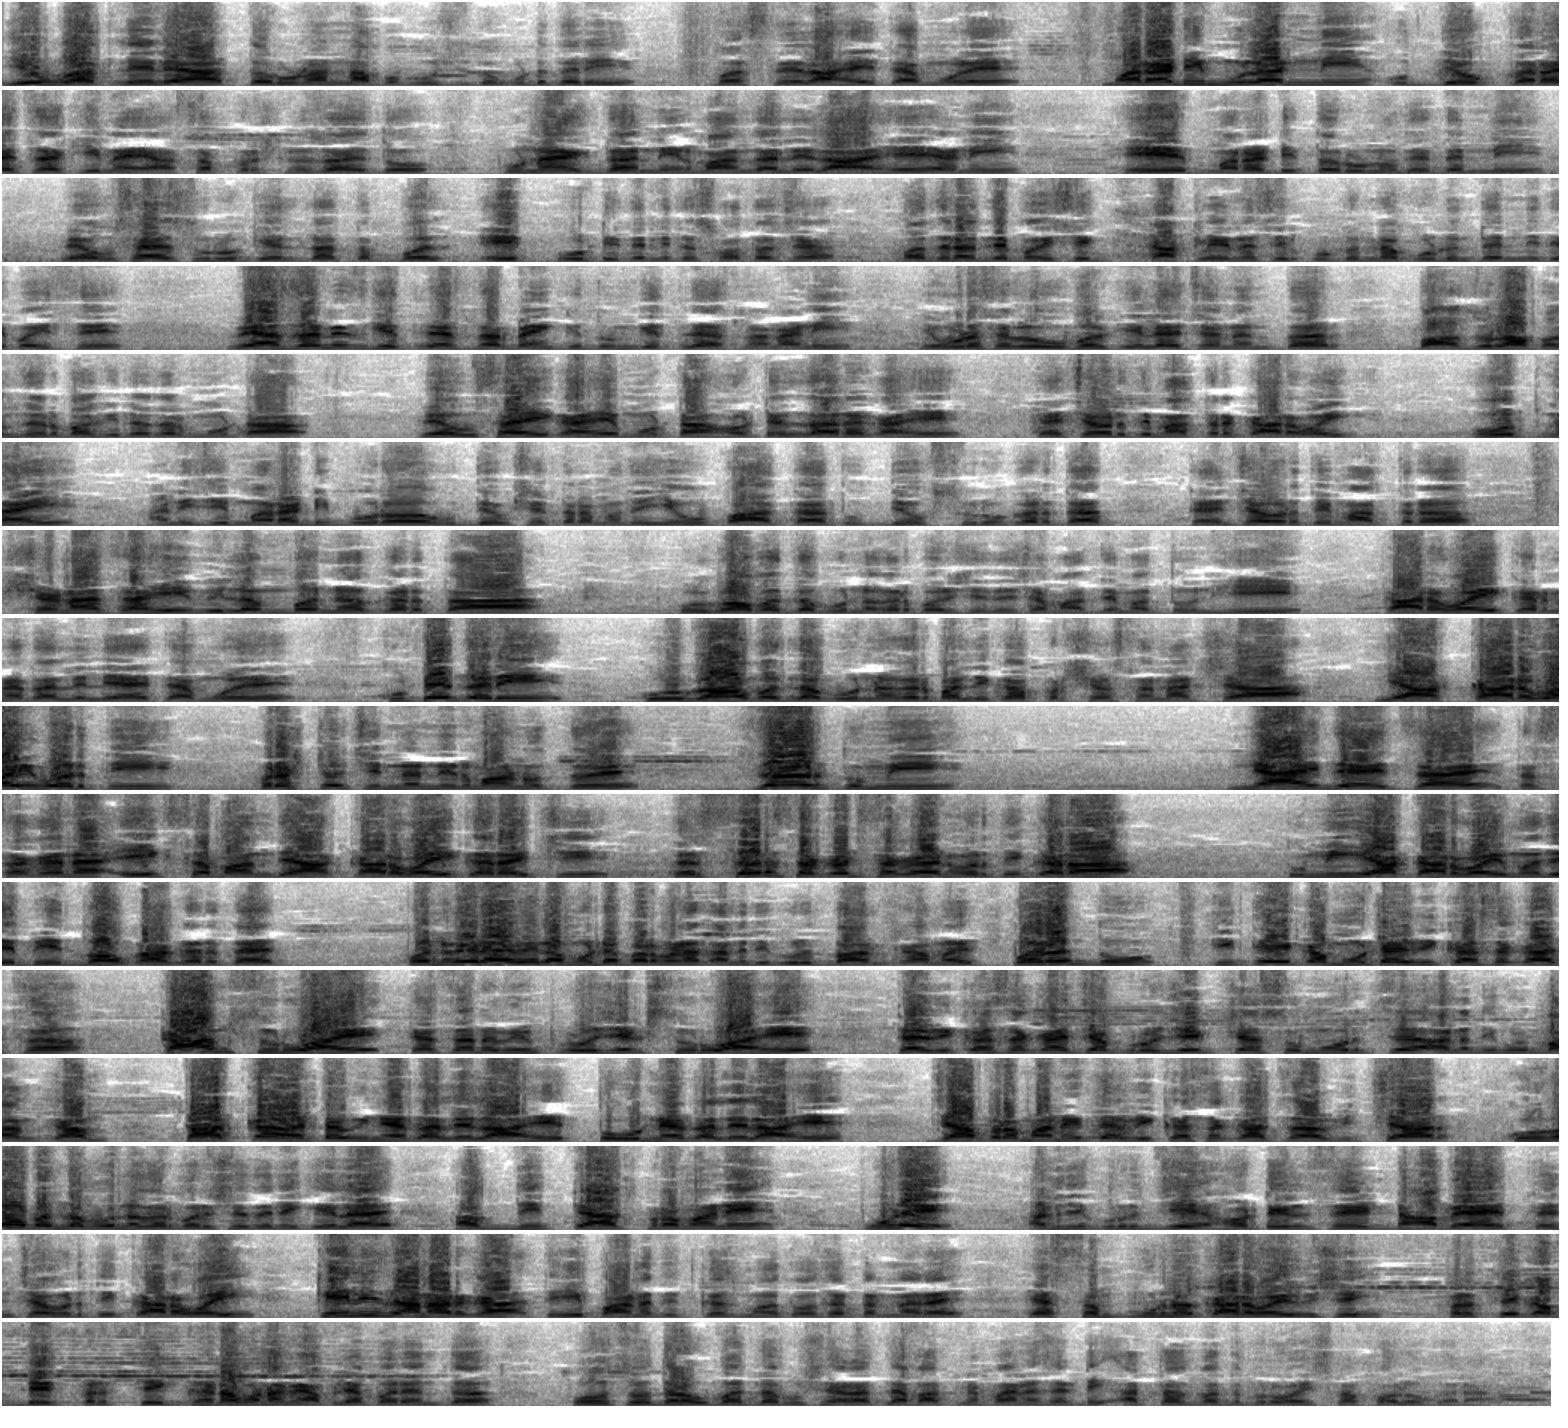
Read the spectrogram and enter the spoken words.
येऊ घातलेल्या तरुणांना आपण कुठेतरी बसलेला आहे. त्यामुळे मराठी मुलांनी उद्योग करायचा की नाही असा प्रश्न जो आहे तो पुन्हा एकदा निर्माण झालेला आहे. आणि हे मराठी तरुण होते त्यांनी व्यवसाय सुरू केला तब्बल एक कोटी. त्यांनी ते स्वतःच्या पदरातले पैसे टाकले नसेल कुठून ना कुठून त्यांनी ते पैसे व्याजानेच घेतले असणार बँकेतून घेतले असणार. आणि एवढं सगळं उभं केल्याच्यानंतर बाजूला आपण जर बघितलं तर मोठा व्यावसायिक आहे मोठा हॉटेलधारक आहे. त्याच्यावरती मात्र कारवाई होत नाही. आणि जी मराठी पोरं उद्योग क्षेत्रामध्ये येऊ पाहतात उद्योग सुरू करतात त्यांच्यावरती मात्र क्षणाचाही विलंब न करता कुळगाव बदलापूर नगर परिषदेच्या माध्यमातून ही कारवाई करण्यात आलेली आहे. त्यामुळे कुठेतरी कुळगाव बदलापूर नगरपालिका प्रशासनाच्या या कारवाईवरती प्रश्नचिन्ह निर्माण होतोय. जर तुम्ही न्याय द्यायचा आहे तर सगळ्यांना एक समान द्या. कारवाई करायची तर सरसकट सगळ्यांवरती करा. तुम्ही या कारवाईमध्ये भेदभाव का करतायत? पनवेल हायवेला मोठ्या प्रमाणात अनधिकृत बांधकाम आहेत. परंतु तिथे एका मोठ्या विकासकाचं काम सुरू आहे. त्याचा नवीन प्रोजेक्ट सुरू आहे. त्या विकासकाच्या प्रोजेक्टच्या समोरचं अनधिकृत बांधकाम तात्काळ हटविण्यात आलेलं आहे तोडण्यात आलेलं आहे. ज्याप्रमाणे त्या विकासकाचा विचार कुळगाव बदलापूर नगर परिषदेने केलाय. अगदी त्याचप्रमाणे पुढे अनधिकृत जे हॉटेल्स आहेत ढाबे आहेत त्यांच्यावरती कारवाई केली जाणार का तेही पाहणं तितकंच महत्वाचं ठरणार आहे. या संपूर्ण कारवाईविषयी प्रत्येक अपडेट प्रत्येक घडामोड आम्ही आपल्यापर्यंत पोहोचवत राहू. बदलापूर शहरातल्या बातम्या पाहण्यासाठी आताच बदलापूर व्हॉइसला फॉलो करा.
